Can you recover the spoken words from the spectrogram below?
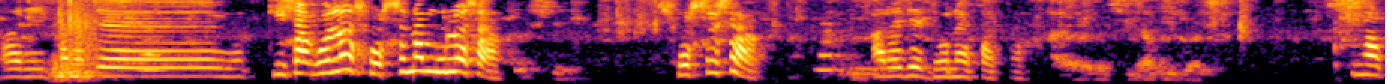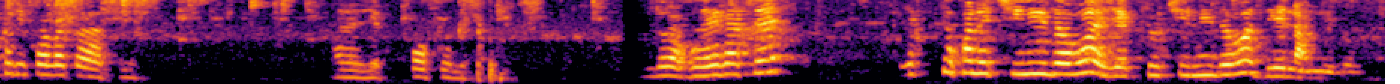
আর এখানে যে কী শাক বলল? সর্ষে না মূলো শাক? সর্ষে শাক। আর ওই যে ধনে পাতা। সিঙ্গাপুরি কলাটা আছে। আর এই যে পটল। হয়ে গেছে। একটুখানি চিনি দেবো, এই যে একটু চিনি দেবো, দিয়ে নামিয়ে দেবো।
